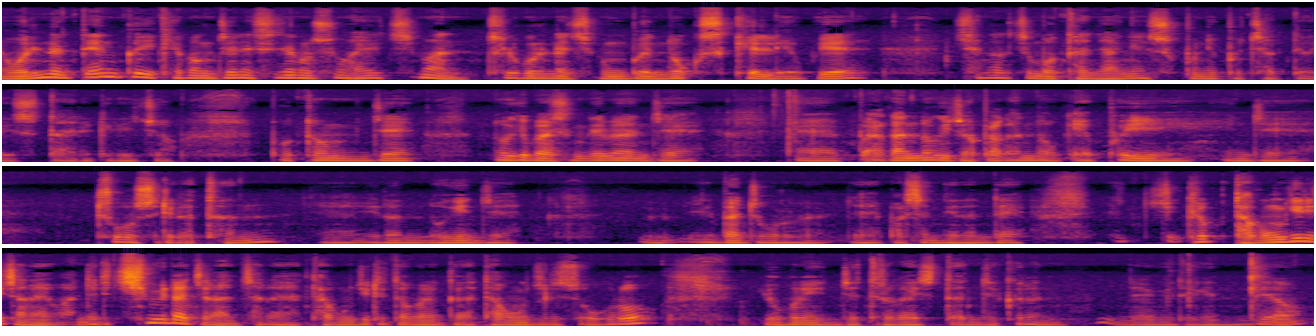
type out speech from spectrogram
원인은 탱크의 개방 전에 세정을 수행하였지만 철골이나 지붕부의 녹 스케일 내부에 생각지 못한 양의 유분이 부착되어 있었다 이렇게 되죠. 보통 이제 녹이 발생되면 이제 빨간 녹이죠. 빨간 녹 Fe 이제 two O3 같은 예, 이런 녹이 이제 음, 일반적으로 이제 발생되는데 결국 다공질이잖아요. 완전히 치밀하지 않잖아요. 다공질이다 보니까 다공질 속으로 요번에 이제 들어가 있었다 이제 그런 내용이 되겠는데요.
